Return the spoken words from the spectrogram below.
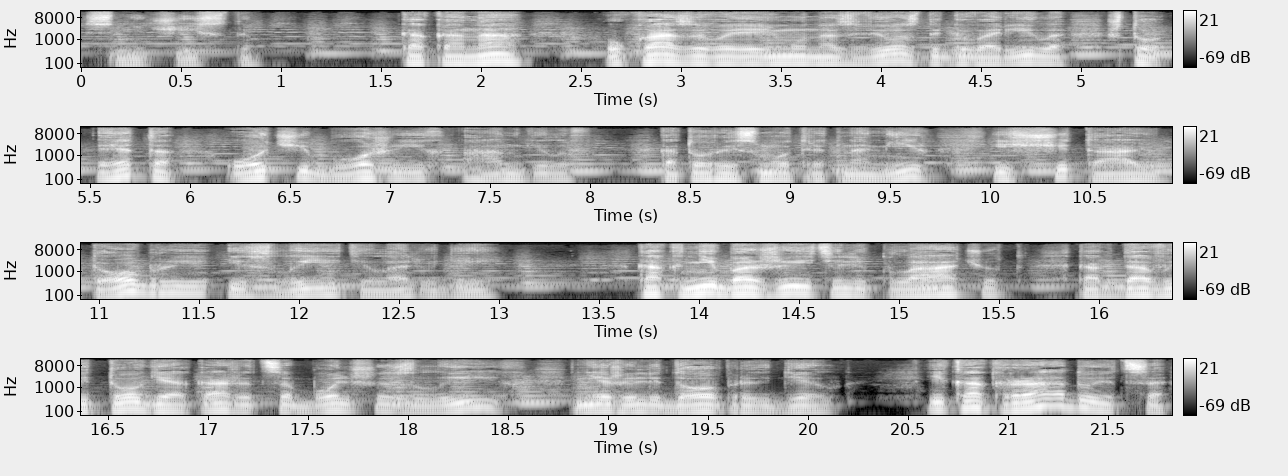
с нечистым. Как она, указывая ему на звезды, говорила, что это очи Божиих ангелов – которые смотрят на мир и считают добрые и злые дела людей. Как небожители плачут, когда в итоге окажется больше злых, нежели добрых дел, и как радуются,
